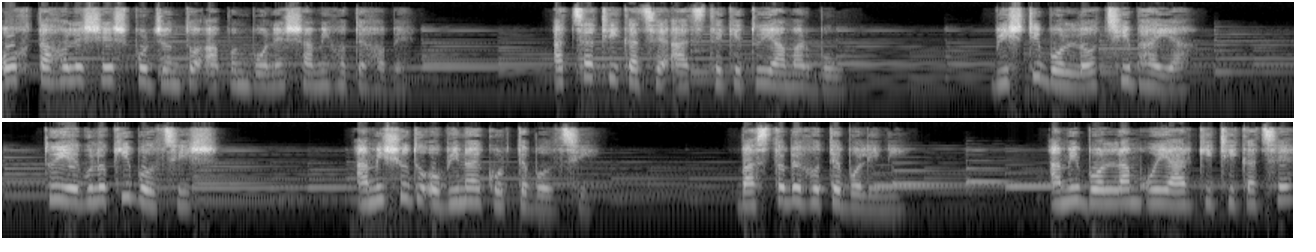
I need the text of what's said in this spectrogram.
ওহ, তাহলে শেষ পর্যন্ত আপন বোনের স্বামী হতে হবে। আচ্ছা ঠিক আছে, আজ থেকে তুই আমার বউ। বৃষ্টি বলল, ছি ভাইয়া, তুই এগুলো কি বলছিস? আমি শুধু অভিনয় করতে বলছি। বাস্তবে হতে বলিনি। আমি বললাম, ওই আর কি ঠিক আছে?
